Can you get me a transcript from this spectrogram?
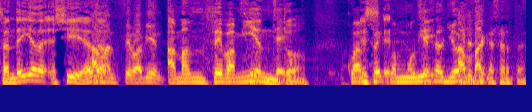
Se'n deia de- així, eh? de- Amancebamiento. Amancebamiento. Quan, És- fe, quan movies sí, el lloc amb sense el- casar-te.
